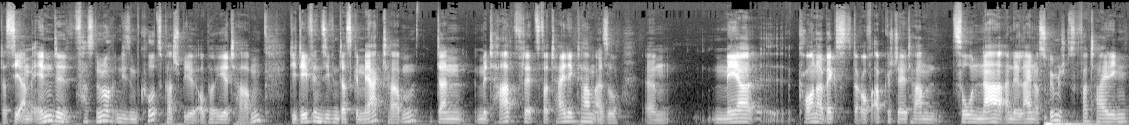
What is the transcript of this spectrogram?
dass sie am Ende fast nur noch in diesem Kurzpassspiel operiert haben, die Defensiven das gemerkt haben, dann mit Hardflats verteidigt haben, also ähm, mehr äh, Cornerbacks darauf abgestellt haben, Zonen nah an der Line of Scrimmage zu verteidigen.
